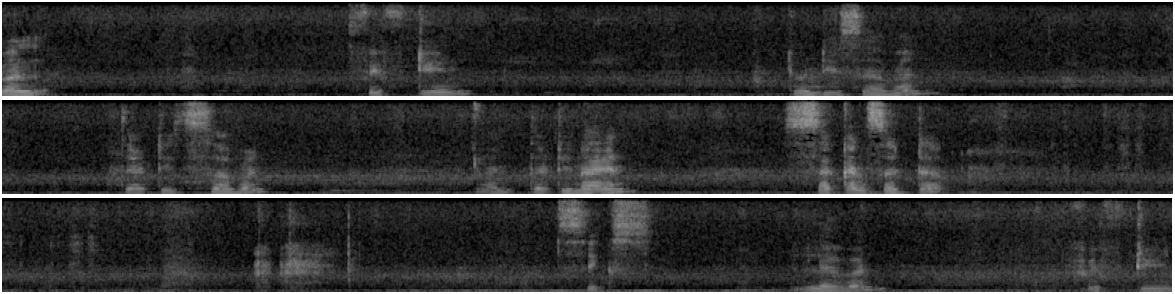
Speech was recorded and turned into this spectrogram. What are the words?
12 15 27 37 and 39 second set six, eleven, fifteen,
